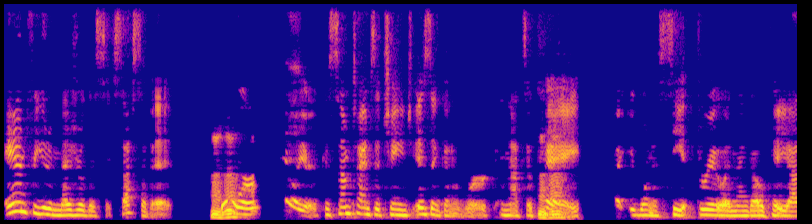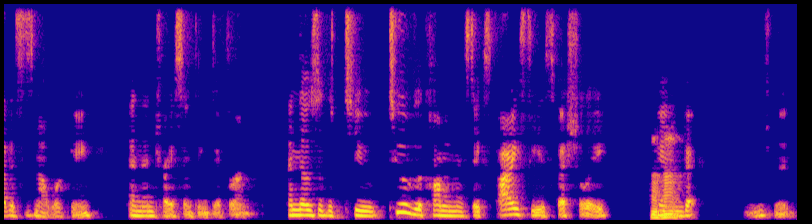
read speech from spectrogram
and for you to measure the success of it mm-hmm. or failure because sometimes the change isn't going to work and that's mm-hmm. okay. But you want to see it through and then go, okay, yeah, this is not working and then try something different. And those are the two, two of the common mistakes I see, especially mm-hmm. in management.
